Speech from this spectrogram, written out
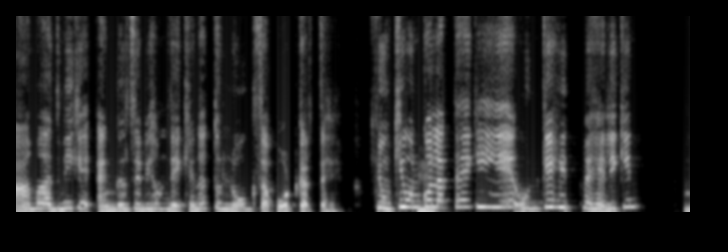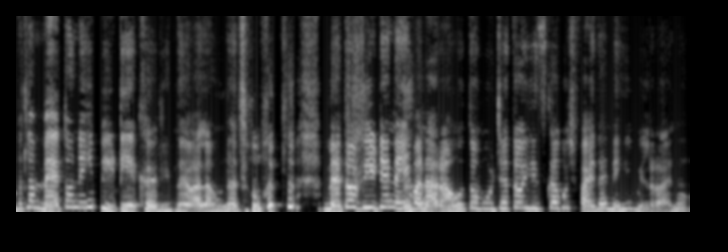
आम आदमी के एंगल से भी हम देखें ना तो लोग सपोर्ट करते हैं। क्योंकि उनको हम्म। लगता है कि ये उनके हित में है लेकिन मतलब मैं तो नहीं पीटीए खरीदने वाला हूँ ना तो मतलब मैं तो पीटीए नहीं बना रहा हूँ तो मुझे तो इसका कुछ फ़ायदा नहीं मिल रहा है ना।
